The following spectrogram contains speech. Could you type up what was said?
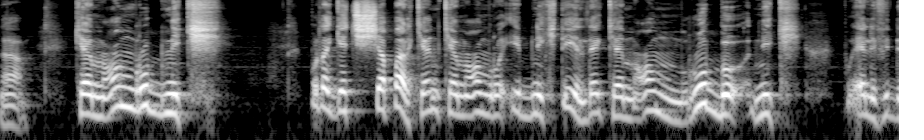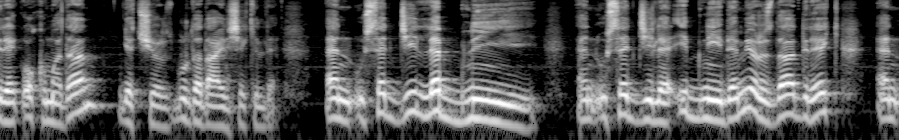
Naam. Kem umru ibnik. Burada geçiş yaparken kem umru ibnik değil de kem umrubnik. Bu elifi direkt okumadan geçiyoruz. Burada da aynı şekilde. En useccilebni. En useccile ibni demiyoruz da direkt en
